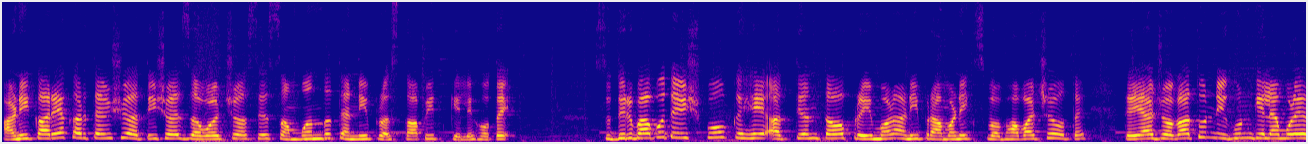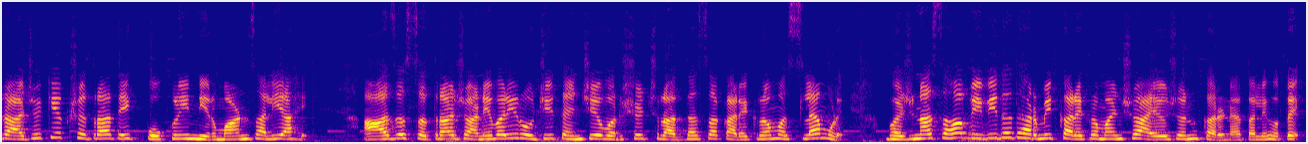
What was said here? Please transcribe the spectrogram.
आणि कार्यकर्त्यांशी अतिशय जवळचे असे संबंध त्यांनी प्रस्थापित केले होते. सुधीरबाबू देशमुख हे अत्यंत प्रेमळ आणि प्रामाणिक स्वभावाचे होते. ते या जगातून निघून गेल्यामुळे राजकीय क्षेत्रात एक पोकळी निर्माण झाली आहे. आज सतरा जानेवारी रोजी त्यांचे वर्ष श्राद्धाचा कार्यक्रम असल्यामुळे भजनासह विविध धार्मिक कार्यक्रमांचे आयोजन करण्यात आले होते.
